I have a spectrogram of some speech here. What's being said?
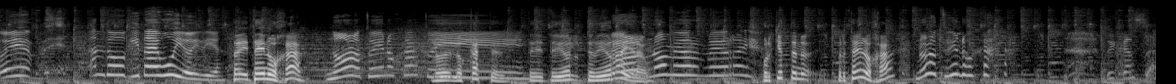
Oye, ando quita de bullo hoy día. Está, está enojada. No, no estoy enojada. Estoy... Los casters. Te, te dio, te dio no, rabia. no, me dio, me dio rabia. ¿Por qué está eno- ¿Pero estás enojada? No, no estoy enojada. Estoy cansada.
